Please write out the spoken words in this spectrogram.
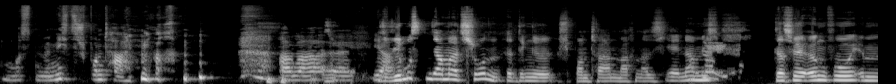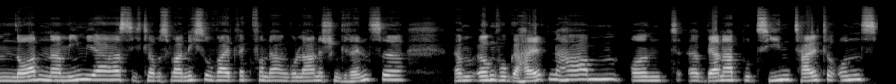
mussten wir nichts spontan machen. Aber also, äh, ja. Also wir mussten damals schon äh, Dinge spontan machen. Also ich erinnere okay. mich, dass wir irgendwo im Norden Namibias, ich glaube, es war nicht so weit weg von der angolanischen Grenze, ähm, irgendwo gehalten haben und äh, Bernhard Buzin teilte uns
